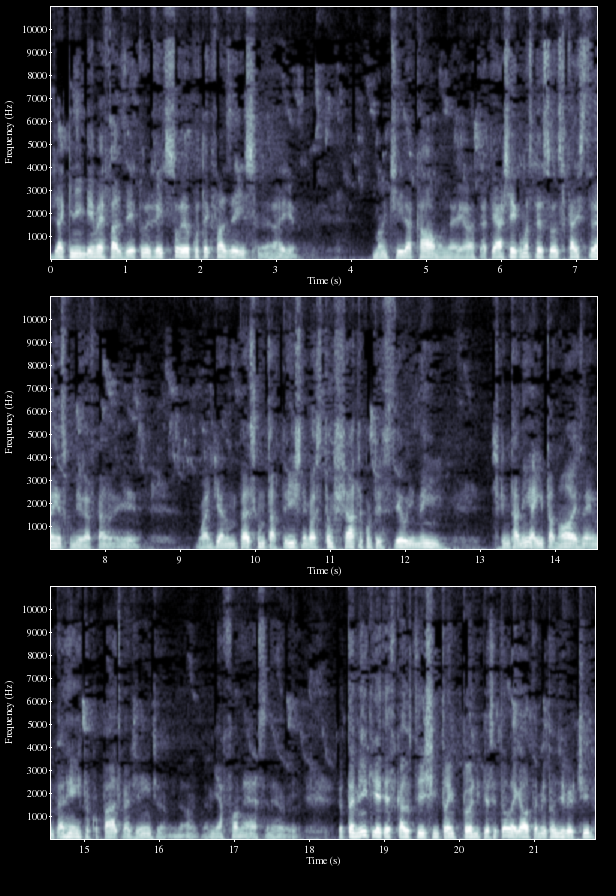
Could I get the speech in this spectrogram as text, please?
Já que ninguém vai fazer, pelo jeito sou eu que vou ter que fazer isso, né? Aí mantive a calma, né? Eu até achei algumas pessoas ficaram estranhas comigo, ficaram, o Adiano parece que não tá triste, negócio tão chato aconteceu e nem acho que não tá nem aí para nós, né? Não tá nem aí preocupado com a gente. Não, não, a minha forma é essa, né? Eu, eu também queria ter ficado triste, entrar em pânico, ia ser tão legal, também tão divertido.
